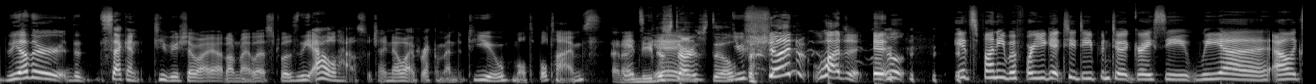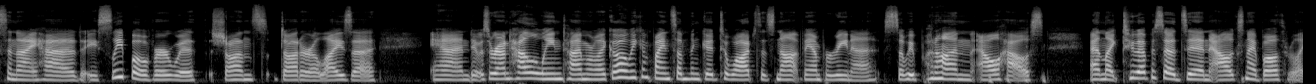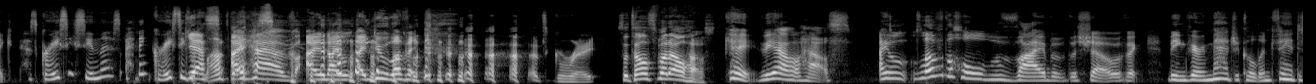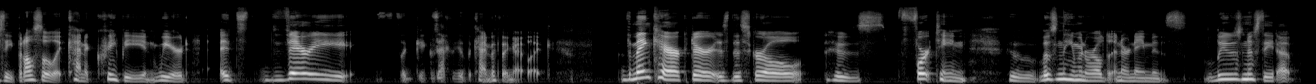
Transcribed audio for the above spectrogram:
The other, the second TV show I had on my list was The Owl House, which I know I've recommended to you multiple times. and I it's need to good. start still. You should watch it. It- well, it's funny. Before you get too deep into it, Gracie, we, uh, Alex and I had a sleepover with Sean's daughter, Eliza. And it was around Halloween time. We're like, oh, we can find something good to watch that's not Vampirina. So we put on Owl House. and like two episodes in, Alex and I both were like, has Gracie seen this? I think Gracie would yes, love this. I have, and I, I do love it. That's great. So tell us about Owl House. Okay, The Owl House. I love the whole vibe of the show of it being very magical and fantasy, but also like kind of creepy and weird. It's very it's like exactly the kind of thing I like. The main character is this girl who's 14 who lives in the human world and her name is Luz Noceda.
